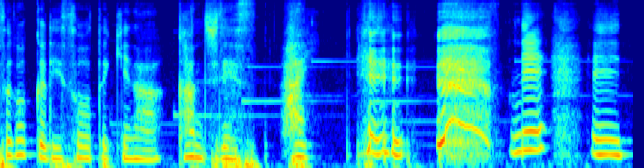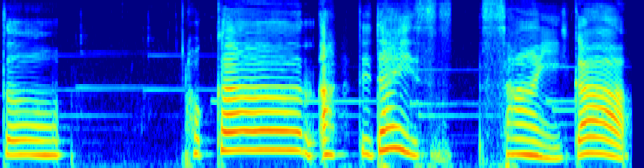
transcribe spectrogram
すごく理想的な感じです。はい。でえっ、ー、と他あで第3位が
